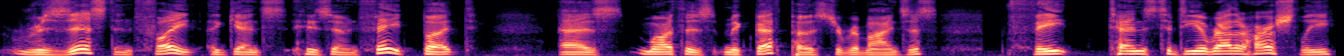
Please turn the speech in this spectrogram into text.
resist and fight against his own fate. But as Martha's Macbeth poster reminds us, fate tends to deal rather harshly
